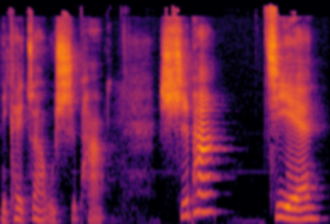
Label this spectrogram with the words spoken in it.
你可以赚五十趴。十趴减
